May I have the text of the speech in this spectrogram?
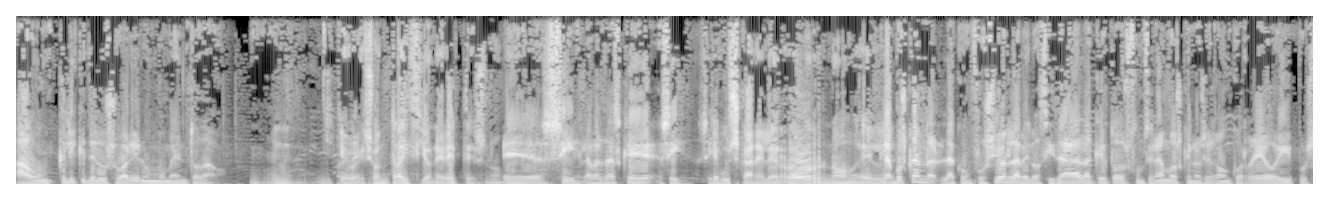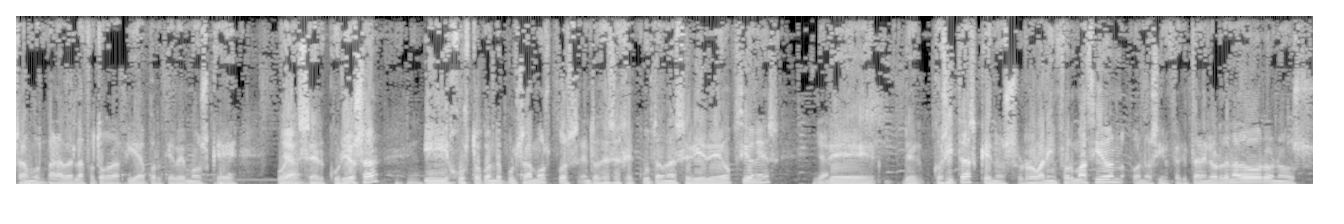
a un clic del usuario en un momento dado. Mm, y que son traicioneretes, ¿no? Eh, sí, la verdad es que sí, Que buscan el error, ¿no? El... buscan la, confusión, la velocidad a la que todos funcionamos, que nos llega un correo y pulsamos para ver la fotografía porque vemos que puede ser curiosa y justo cuando pulsamos, pues entonces ejecuta una serie de opciones de, de cositas que nos roban información o nos infectan el ordenador o nos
